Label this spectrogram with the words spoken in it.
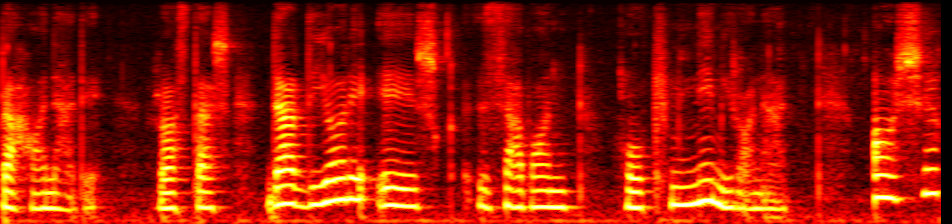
بها نده. راستش در دیار عشق زبان حکم نمی راند. عاشق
